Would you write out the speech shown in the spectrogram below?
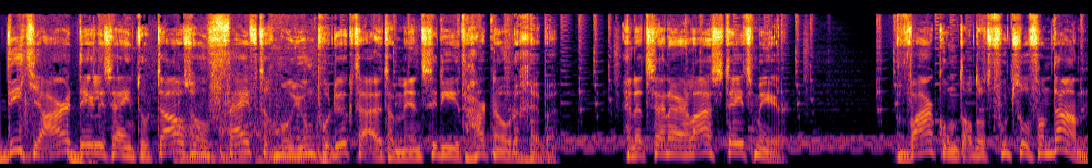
Dit jaar delen zij in totaal zo'n 50 miljoen producten uit aan mensen die het hard nodig hebben. En het zijn er helaas steeds meer. Waar komt al dat voedsel vandaan?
